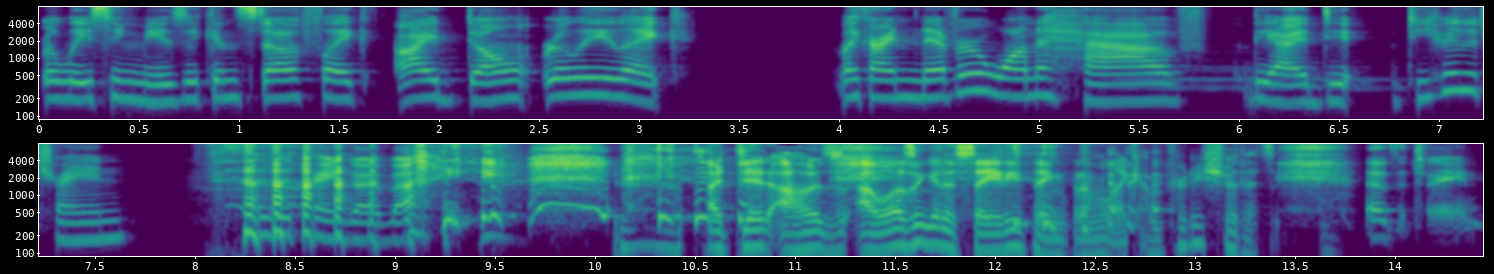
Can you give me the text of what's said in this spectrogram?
releasing music and stuff, like I don't really like like I never want to have the idea. Do you hear the train? There's a train going by. I did. I was. I wasn't gonna say anything, but I'm like, I'm pretty sure that's. That's a train.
